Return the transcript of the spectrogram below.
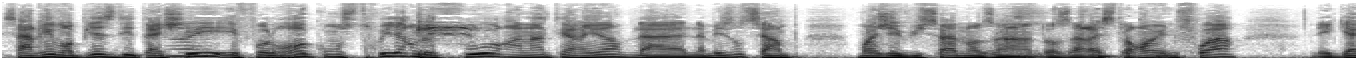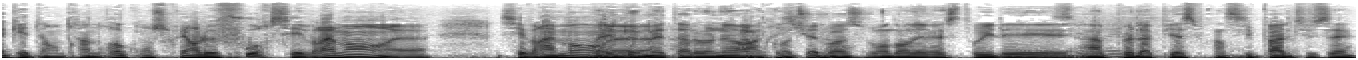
ça arrive en pièces détachées et il faut le reconstruire le four à l'intérieur de la, de la maison. C'est un, moi j'ai vu ça dans un dans un restaurant une fois. Les gars qui étaient en train de reconstruire le four, c'est vraiment euh, c'est vraiment. Bah, ils euh, le mettent à l'honneur hein, quand tu vois souvent dans les restos, il est un peu la pièce principale, tu sais.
